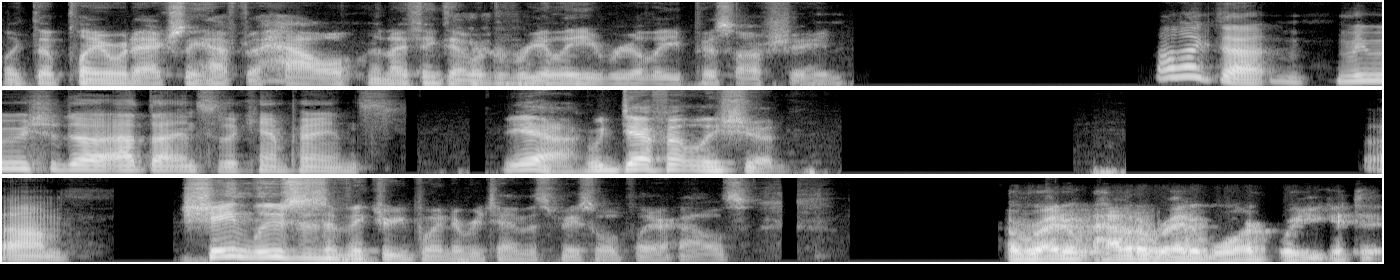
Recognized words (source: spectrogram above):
Like the player would actually have to howl, and I think that would really, really piss off Shane. I like that. Maybe we should uh, add that into the campaigns. Yeah, we definitely should. Um, Shane loses a victory point every time the space wolf player howls. a right of have it a rite of war where you get to.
